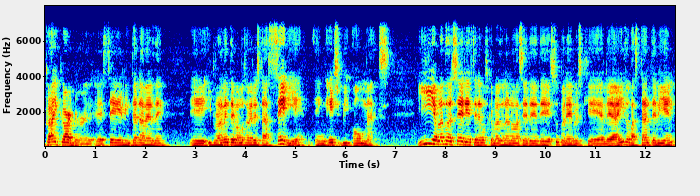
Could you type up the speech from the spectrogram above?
Guy Gardner, este linterna verde. Eh, y probablemente vamos a ver esta serie en HBO Max. Y hablando de series, tenemos que hablar de una nueva serie de superhéroes que le ha ido bastante bien.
